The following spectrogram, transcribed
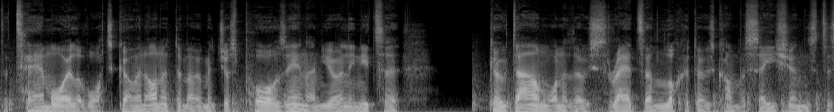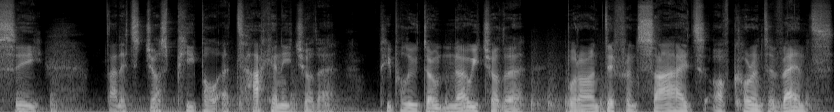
the turmoil of what's going on at the moment just pours in, and you only need to go down one of those threads and look at those conversations to see that it's just people attacking each other people who don't know each other but are on different sides of current events.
